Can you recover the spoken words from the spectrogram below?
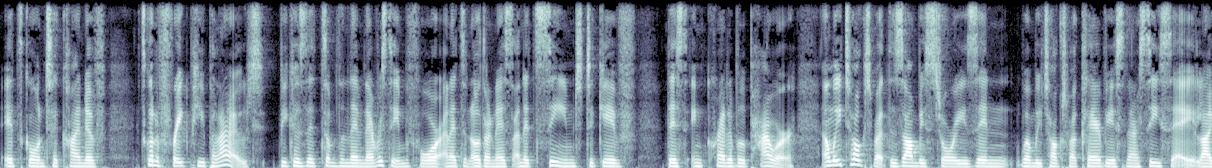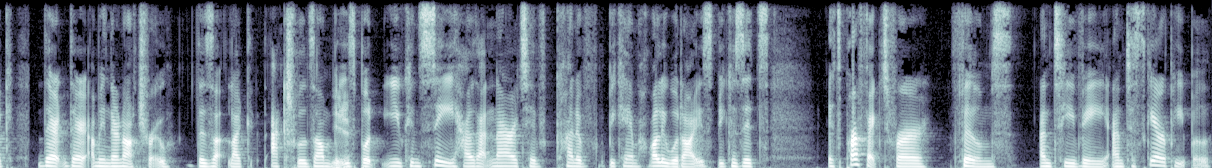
it's going to kind of it's going to freak people out because it's something they've never seen before and it's an otherness and it seemed to give this incredible power. And we talked about the zombie stories in when we talked about Clairvius Narcisse. Like they're they're I mean they're not true. There's like actual zombies, Yeah. but you can see how that narrative kind of became Hollywoodized because it's it's perfect for films and TV and to scare people.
